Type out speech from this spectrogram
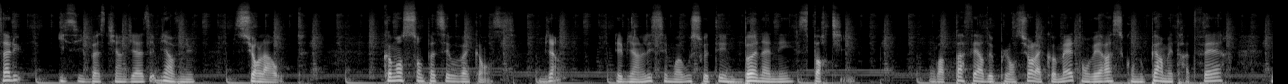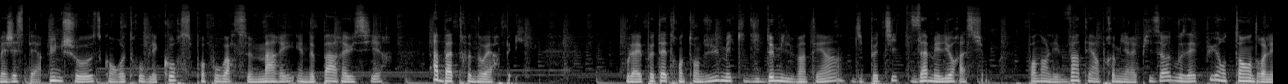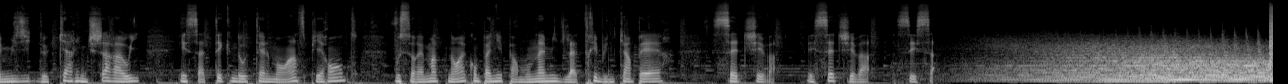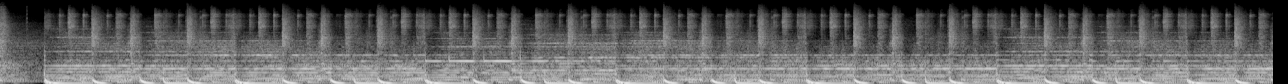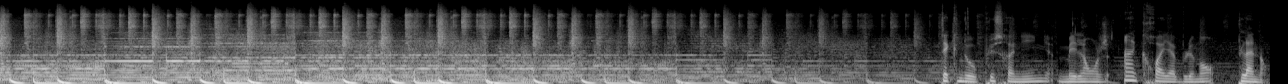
Salut, ici Bastien Diaz et bienvenue sur la route. Comment se sont passées vos vacances? Bien? Eh bien laissez-moi vous souhaiter une bonne année sportive. On va pas faire de plan sur la comète, on verra ce qu'on nous permettra de faire, mais j'espère une chose, qu'on retrouve les courses pour pouvoir se marrer et ne pas réussir à battre nos RP. Vous l'avez peut-être entendu, mais qui dit 2021 dit petites améliorations. Pendant les 21 premiers épisodes, vous avez pu entendre les musiques de Karim Sharawi et sa techno tellement inspirante. Vous serez maintenant accompagné par mon ami de la tribune Quimper, Seth Sheva. Et Seth Sheva, c'est ça. Plus running, mélange incroyablement planant.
